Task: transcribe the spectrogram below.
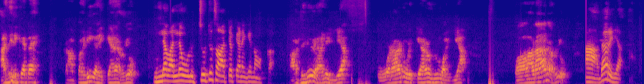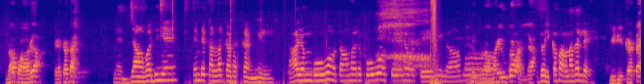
അതിരിക്കട്ടെ. കബഡി കഴിക്കാനറിയോ അറിയോ ഇല്ല വല്ല ഒളിച്ചൂറ്റും സാറ്റൊക്കെ ആണെങ്കിൽ നോക്കാം. അതിന് വേണില്ല ഓടാനും ഒളിക്കാനൊന്നും വയ്യ. പാടാൻ അറിയോ ആ അതറിയാം. എന്നാ പാടുക. കേക്കട്ടെ. ലജ്ജാവതിയെ എന്റെ കള്ളക്കടക്കണ്ണിൽ താമര താമരപ്പൂവോ തേനോ തേനിലാവോ? ഇതൊരിക്ക പറഞ്ഞതല്ലേ? ഇരിക്കട്ടെ.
